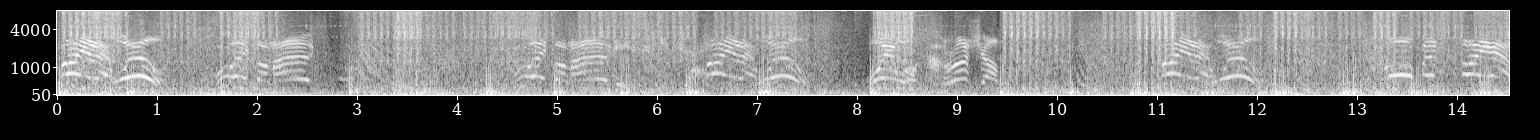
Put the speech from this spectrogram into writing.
Fire at will! Wipe them out! Wipe them! Fire at will! We will crush them! Fire at will! Open fire!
